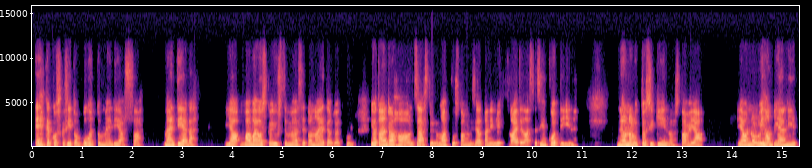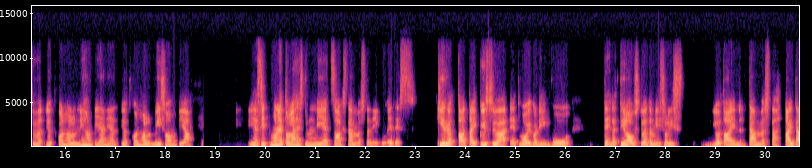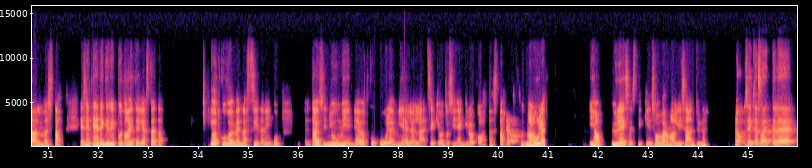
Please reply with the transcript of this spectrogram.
ehkä koska siitä on puhuttu mediassa, mä en tiedä, ja vai, vai olisiko just se myös, että on ajateltu, että kun jotain rahaa on säästynyt matkustamiselta, niin nyt laitetaan sitä siihen kotiin ne on ollut tosi kiinnostavia. Ja on ollut ihan pieniä, jotka on halunnut ihan pieniä, jotka on halunnut isompia. Ja sitten monet on lähestynyt niin, että saako tämmöistä niinku edes kirjoittaa tai kysyä, että voiko niinku tehdä tilaustyötä, missä olisi jotain tämmöistä tai tämmöistä. Ja se tietenkin riippuu taiteilijasta, että jotkut voi mennä siitä niin kuin täysin jumiin ja jotkut kuulee mielellä, että sekin on tosi henkilökohtaista. Mutta mä luulen, että ihan yleisestikin se on varmaan lisääntynyt. No sitten jos ajattelee,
